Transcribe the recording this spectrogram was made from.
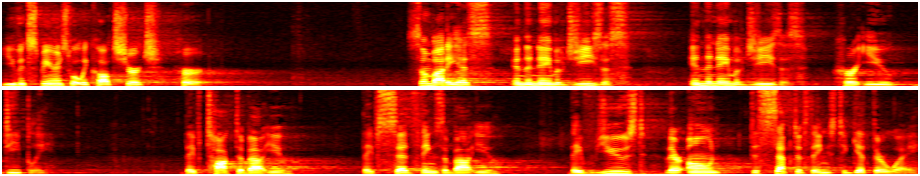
you've experienced what we call church hurt. Somebody has, in the name of Jesus, in the name of Jesus, hurt you deeply. They've talked about you, they've said things about you, they've used their own deceptive things to get their way.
